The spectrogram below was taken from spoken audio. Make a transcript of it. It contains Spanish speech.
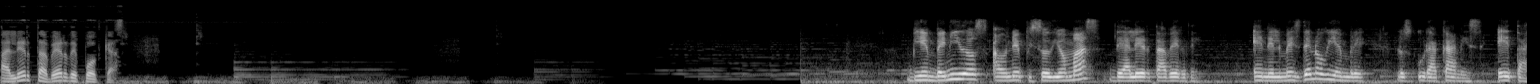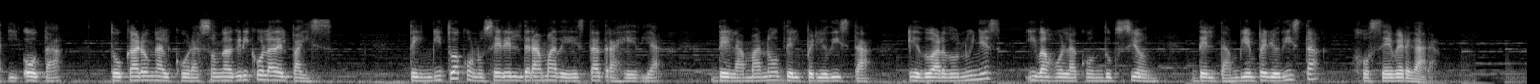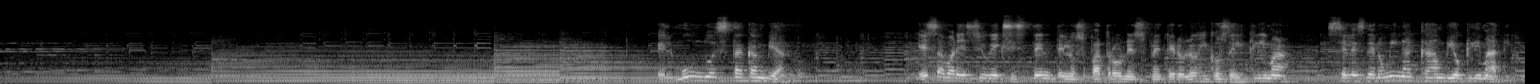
Alerta Verde Podcast. Bienvenidos a un episodio más de Alerta Verde. En el mes de noviembre, los huracanes ETA y OTA tocaron al corazón agrícola del país. Te invito a conocer el drama de esta tragedia de la mano del periodista Eduardo Núñez y bajo la conducción del también periodista José Vergara. El mundo está cambiando. Esa variación existente en los patrones meteorológicos del clima se les denomina cambio climático.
